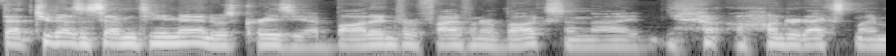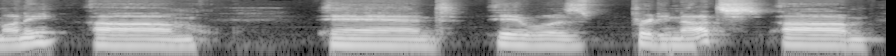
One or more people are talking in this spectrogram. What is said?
that 2017 man, it was crazy. I bought in for 500 bucks and I you know, 100x my money, um, and it was pretty nuts. Um,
